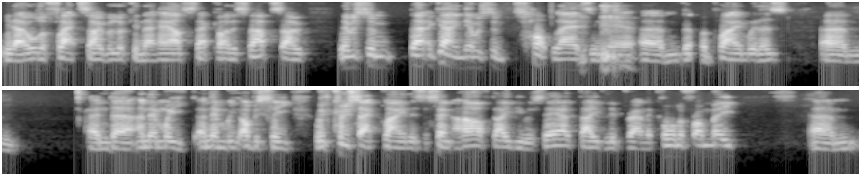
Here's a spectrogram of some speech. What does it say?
you know all the flats overlooking the house, that kind of stuff. So there was some that, again, there was some top lads in there um, that were playing with us, um, and uh, and then we and then we obviously with Cusack playing as the centre half, Davey was there. Dave lived around the corner from me. Um,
